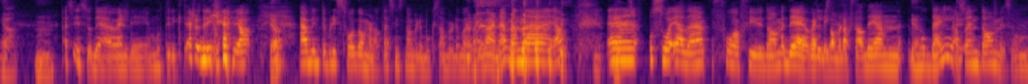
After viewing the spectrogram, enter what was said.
Ja. Mm. Jeg syns jo det er veldig moteriktig. Jeg skjønner ikke. Ja. ja. Jeg har begynt å bli så gammel at jeg syns naglebuksa burde bare bli værende. Men eh, ja. Eh, og så er det få-fy-dame. Det er jo veldig gammeldags, da. Det er en modell. Altså en dame som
